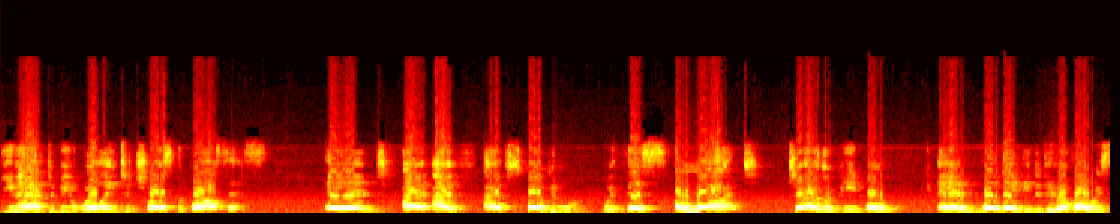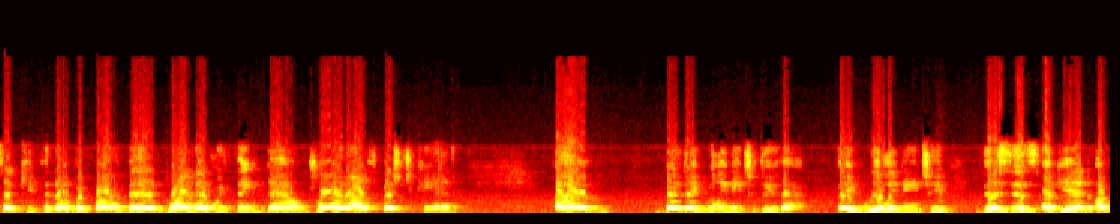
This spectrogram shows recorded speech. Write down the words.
you have to be willing to trust the process. And I, I've, I've spoken with this a lot to other people and what they need to do. I've always said keep the notebook by the bed, write everything down, draw it out as best you can. Um, but they really need to do that. They really need to. This is, again, I'm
